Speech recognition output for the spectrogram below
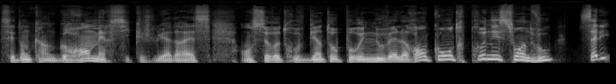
C'est donc un grand merci que je lui adresse. On se retrouve bientôt pour une nouvelle rencontre. Prenez soin de vous. Salut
